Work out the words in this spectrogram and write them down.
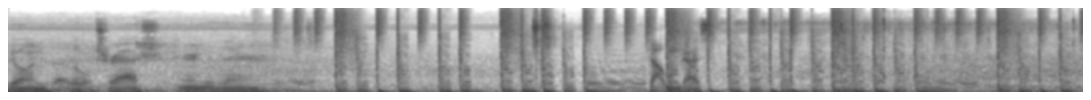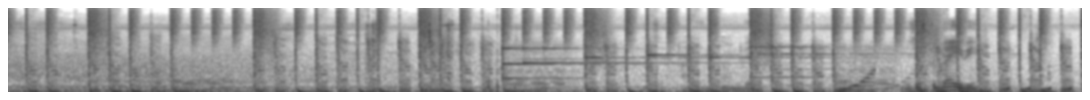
Go into that little trash area there. Got one, guys. Just a baby.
